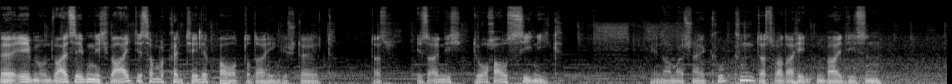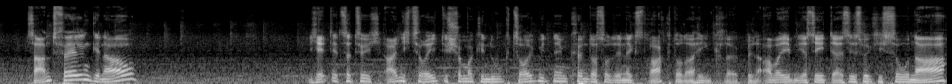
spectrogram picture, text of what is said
Äh, eben, und weil es eben nicht weit ist, haben wir keinen Teleporter dahingestellt. Das ist eigentlich durchaus sinnig. Hier nochmal schnell gucken. Das war da hinten bei diesen Sandfällen, genau. Ich hätte jetzt natürlich eigentlich theoretisch schon mal genug Zeug mitnehmen können, dass wir den Extraktor dahin klöppeln. Aber eben, ihr seht es ist wirklich so nah.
